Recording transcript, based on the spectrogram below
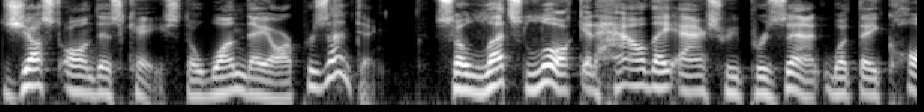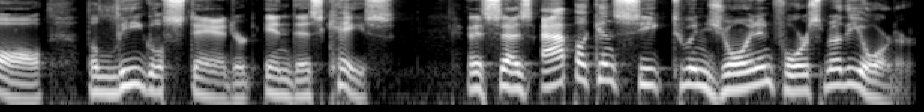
just on this case, the one they are presenting. So let's look at how they actually present what they call the legal standard in this case. And it says applicants seek to enjoin enforcement of the order.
